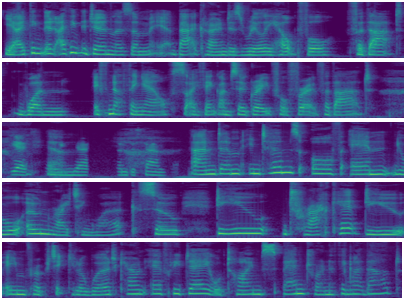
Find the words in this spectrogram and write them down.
Yeah, I think that I think the journalism background is really helpful for that one. If nothing else, I think I'm so grateful for it for that. Yes, um, yeah, understand. And um, in terms of um, your own writing work, so do you track it? Do you aim for a particular word count every day, or time spent, or anything like that?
